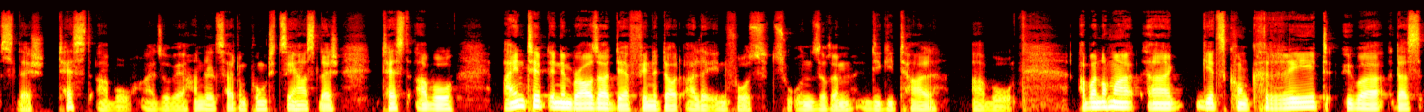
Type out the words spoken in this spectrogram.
slash Testabo. Also wer handelszeitung.ch slash Testabo eintippt in den Browser, der findet dort alle Infos zu unserem Digitalabo. Aber nochmal äh, jetzt konkret über das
